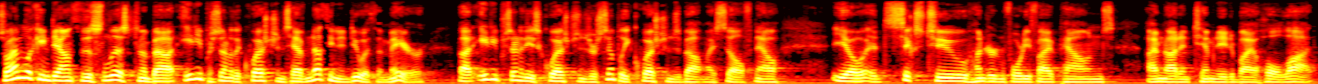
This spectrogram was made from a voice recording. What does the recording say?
So I'm looking down through this list, and about 80% of the questions have nothing to do with the mayor. About 80% of these questions are simply questions about myself. Now, you know, at 6'2", 145 pounds, I'm not intimidated by a whole lot.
